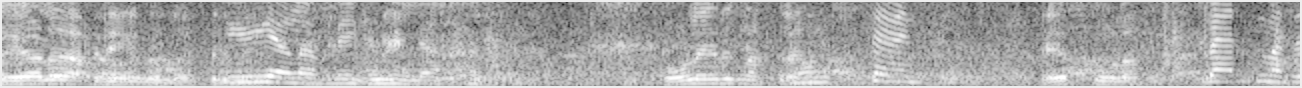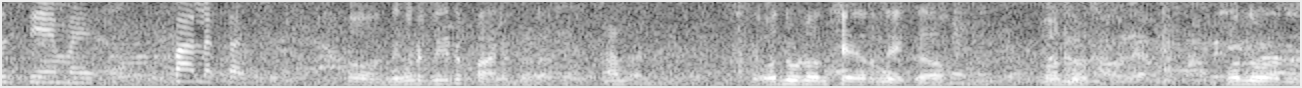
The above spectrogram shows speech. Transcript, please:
അയാൾ അഭിനയിക്കുന്നുണ്ടോ സിനിമ ഇയാൾ അഭിനയിക്കുന്നില്ല. മോൾ ഏത് ക്ലാസ്സിലാണ് ഏത് സ്കൂളാണ് ഭാരത് മാത സിഎംഐ പാലക്കാട്. ഓ നിങ്ങളുടെ വീട് പാലക്കാടാണ് അതെ. ഒന്നുകൂടെ ഒന്ന് ചേർന്നേക്കോ. ഒന്നുകൂടെ. ഒന്ന് വന്ന്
